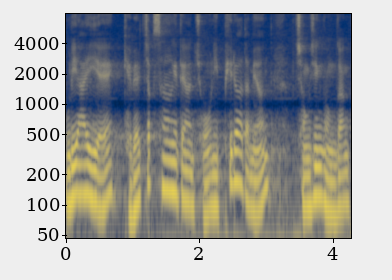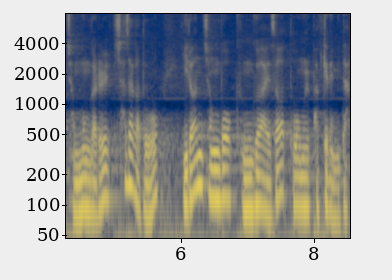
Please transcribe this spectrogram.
우리 아이의 개별적 상황에 대한 조언이 필요하다면 정신건강 전문가를 찾아가도 이런 정보 근거하에서 도움을 받게 됩니다.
